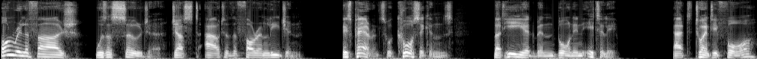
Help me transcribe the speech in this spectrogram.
Henri Lafarge was a soldier just out of the Foreign Legion. His parents were Corsicans, but he had been born in Italy. At 24,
